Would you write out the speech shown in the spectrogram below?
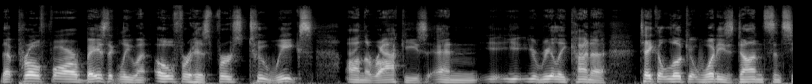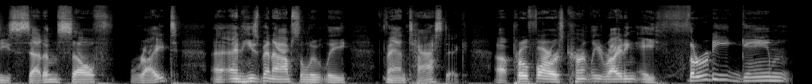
that Profar basically went 0 for his first two weeks on the Rockies, and you, you really kind of take a look at what he's done since he set himself right, and he's been absolutely fantastic. Uh, Profar is currently riding a 30 game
